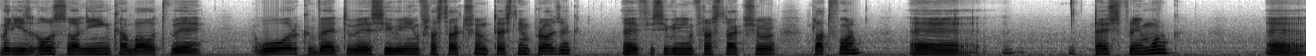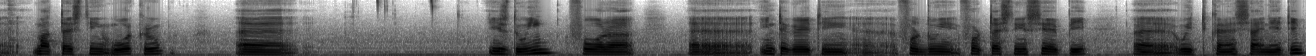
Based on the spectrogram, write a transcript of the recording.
There is also a link about the work that the civil infrastructure testing project, uh, civil infrastructure platform, uh, test framework, uh, testing work group uh, is doing for uh, uh, integrating uh, for doing for testing CIP with CI native.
